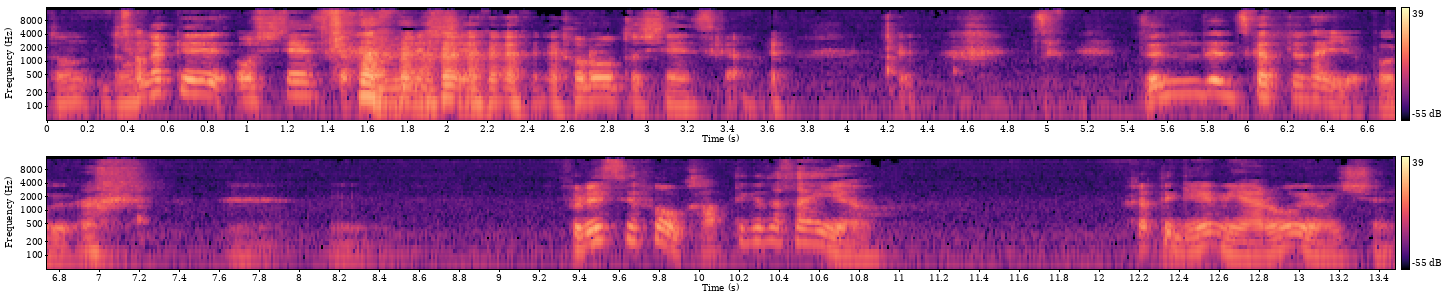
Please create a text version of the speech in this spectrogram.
どん、どんだけ押してんすか？取ろうとして 取ろうとしてんすか？全然使ってないよ、トルネ。プレステ4買ってくださいよ。買ってゲームやろうよ、一緒に。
